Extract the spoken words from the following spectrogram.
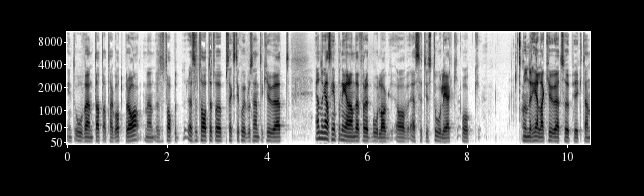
inte oväntat att det har gått bra, men resultatet, var upp 67 i Q1. Ändå ganska imponerande för ett bolag av Essity storlek och under hela Q1 så uppgick den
